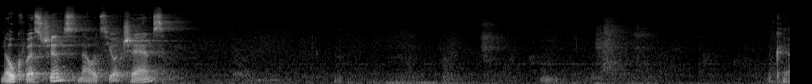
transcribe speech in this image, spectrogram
No questions? Now it's your chance. Okay.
